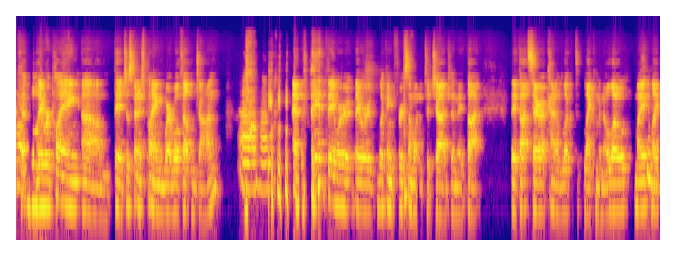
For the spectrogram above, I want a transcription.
Oh, Well, they were playing. Um, they had just finished playing Werewolf Elton John, uh-huh. and they, they were they were looking for someone to judge, and they thought they thought Sarah kind of looked like Manolo might like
